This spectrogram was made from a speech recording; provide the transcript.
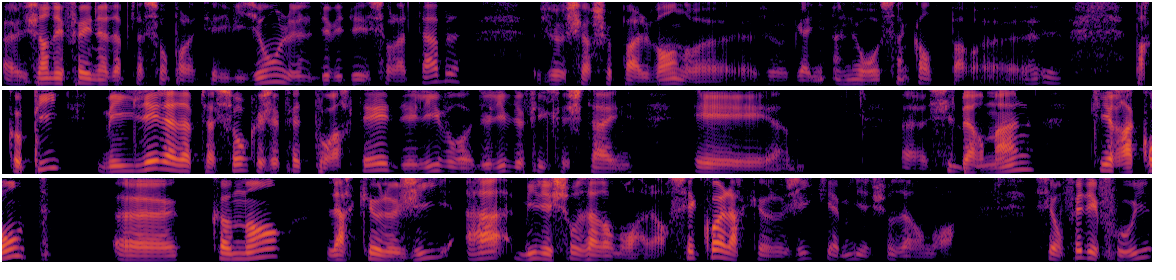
euh, j'en ai fait une adaptation pour la télévision. Le DVD est sur la table. Je ne cherche pas à le vendre. Euh, je gagne 1,50€ par, par copie. Mais il est l'adaptation que j'ai faite pour Arte des livres, du livre de Finkelstein et Silberman, qui raconte euh, comment l'archéologie a mis les choses à l'endroit. Alors, c'est quoi l'archéologie qui a mis les choses à l'endroit? C'est on fait des fouilles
